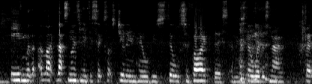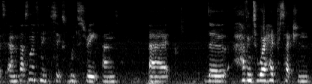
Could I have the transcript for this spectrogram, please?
even with, like, that's 1986, that's Gillian Hill who still survived this and is still with us now. But um, that's 1986, Wood Street, and uh, the having to wear head protection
